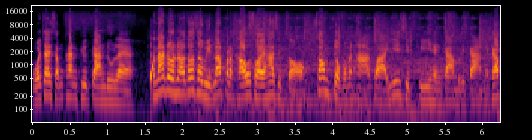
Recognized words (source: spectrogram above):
หัวใจสำคัญคือการดูแล ธนาโดนออโต้เซอร์วิสลาดประเขาซอย 52 ซ่อมจบปัญหากว่า 20 ปีแห่งการบริการนะครับ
